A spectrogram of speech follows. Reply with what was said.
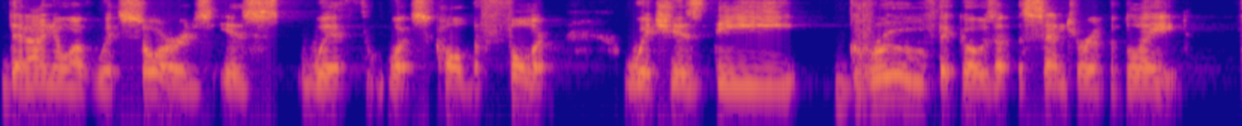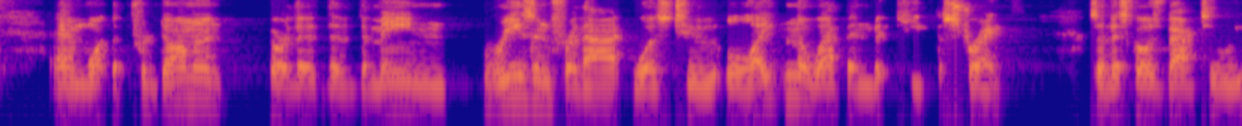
that I know of with swords is with what's called the fuller, which is the groove that goes up the center of the blade. And what the predominant or the, the, the main reason for that was to lighten the weapon but keep the strength. So this goes back to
